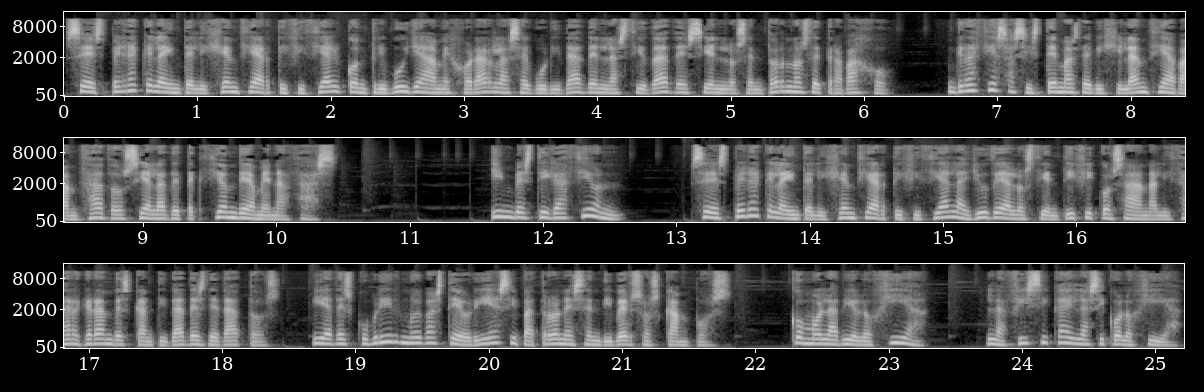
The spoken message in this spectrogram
Se espera que la inteligencia artificial contribuya a mejorar la seguridad en las ciudades y en los entornos de trabajo, gracias a sistemas de vigilancia avanzados y a la detección de amenazas. Investigación. Se espera que la inteligencia artificial ayude a los científicos a analizar grandes cantidades de datos y a descubrir nuevas teorías y patrones en diversos campos, como la biología, la física y la psicología.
